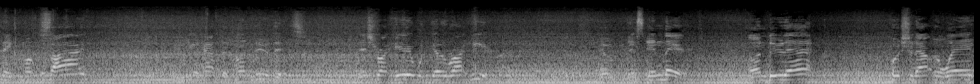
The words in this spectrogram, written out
Take them up the side. And you have to undo this. This right here would go right here. It's in there. Undo that. Push it out of the way.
